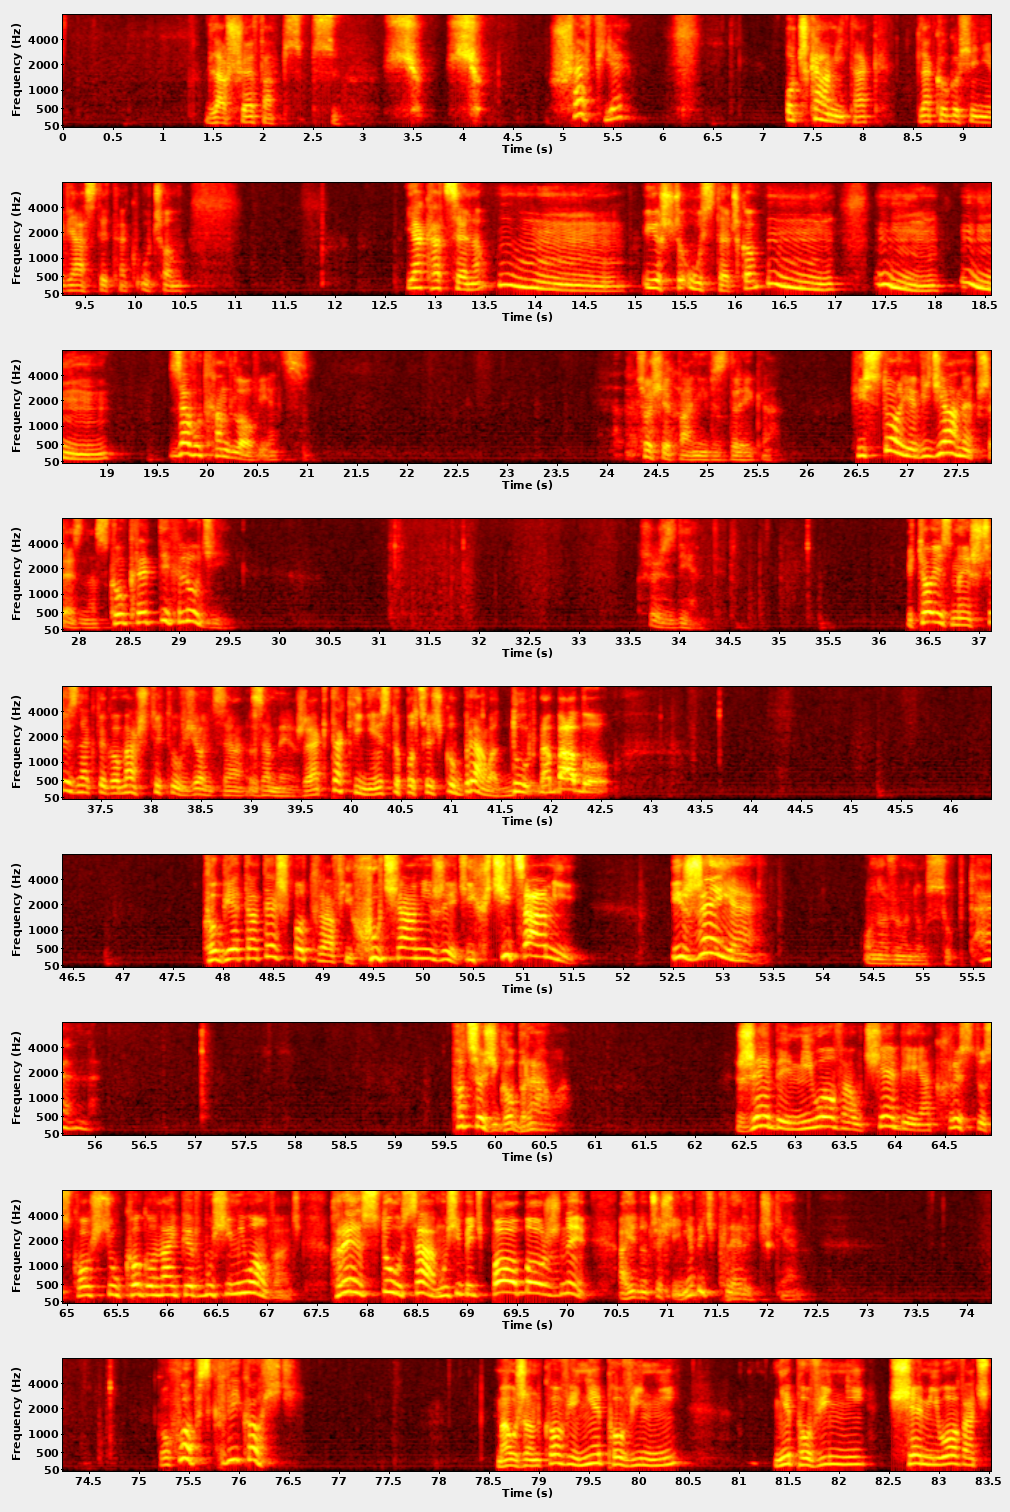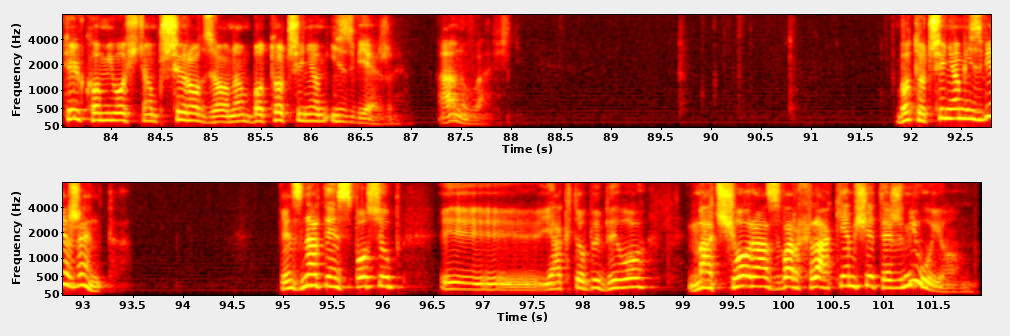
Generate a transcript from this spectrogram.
dla szefa ps, ps, siu, siu, szefie, oczkami tak, dla kogo się niewiasty tak uczą. Jaka cena? Mm, I jeszcze usteczką. Mm, mm, mm. Zawód handlowiec. Co się pani wzdryga? Historie widziane przez nas, konkretnych ludzi. Krzyż zdjęty. I to jest mężczyzna, którego masz tytuł wziąć za, za męża. Jak taki nie jest, to po coś go brała. Durna babo! Kobieta też potrafi chuciami żyć i chcicami. I żyje. One będą subtelne. Po coś go brała. Żeby miłował Ciebie jak Chrystus Kościół, kogo najpierw musi miłować? Chrystusa musi być pobożny, a jednocześnie nie być kleryczkiem. Go chłop z krwi kości. Małżonkowie nie powinni, nie powinni się miłować tylko miłością przyrodzoną, bo to czynią i zwierzę. A no właśnie. Bo to czynią i zwierzęta. Więc na ten sposób, yy, jak to by było, maciora z warchlakiem się też miłują.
